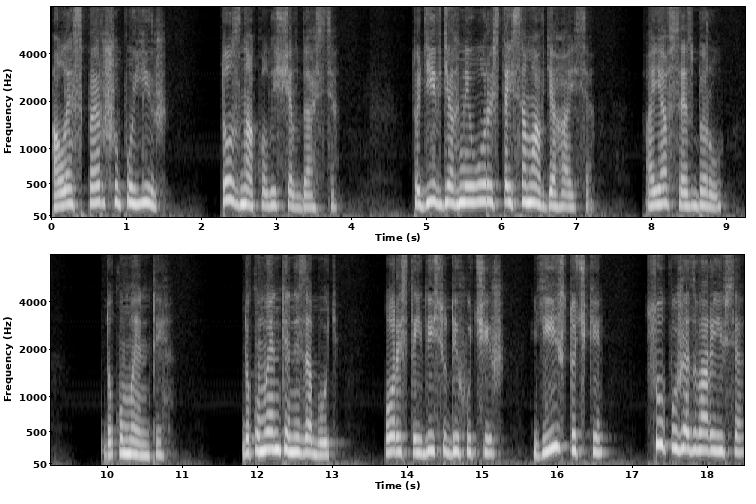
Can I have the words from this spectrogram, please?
Але спершу поїж, то зна, коли ще вдасться. Тоді вдягни Ореста й сама вдягайся, а я все зберу. Документи. Документи не забудь. Оресте, йди сюди хочеш. Їсточки. Суп уже зварився.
